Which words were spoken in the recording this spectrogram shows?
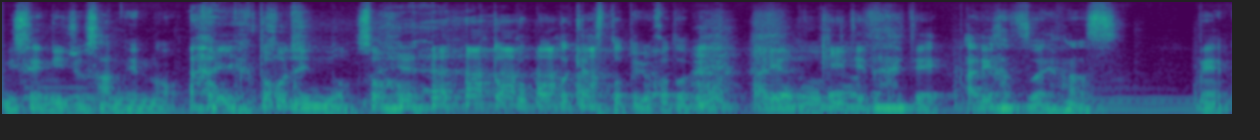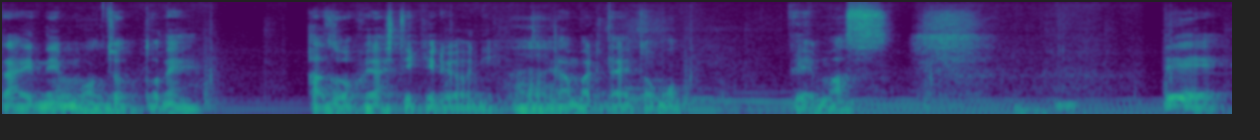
2023年のはい個人の。そうトップポッドキャストということで、ありがとうござ聞いていいますただいてありがとうございます。ね、来年もちょっとね、数を増やしていけるようにはい頑張りたいと思ってます。で、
